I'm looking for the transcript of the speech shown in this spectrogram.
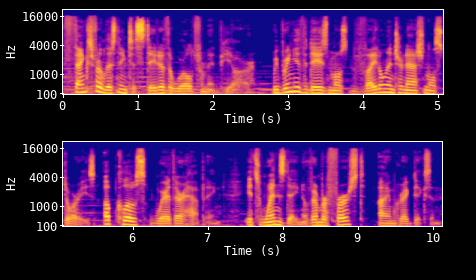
Thanks for listening to State of the World from NPR. We bring you the day's most vital international stories, up close where they're happening. It's Wednesday, November 1st. I'm Greg Dixon.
